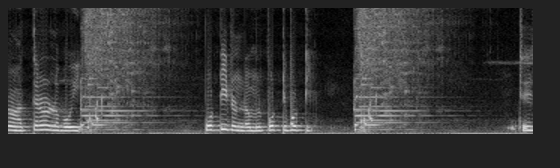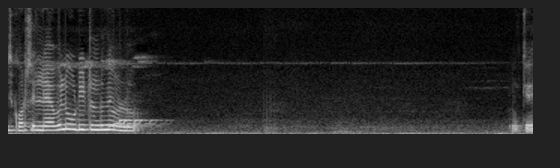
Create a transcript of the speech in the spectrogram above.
ആ അത്രേ ഉള്ളു പോയി. പൊട്ടിയിട്ടുണ്ട്. നമ്മൾ പൊട്ടി പൊട്ടി. കുറച്ച് ലെവൽ കൂടിയിട്ടുണ്ടെന്നേ ഉള്ളൂ. ഓക്കെ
